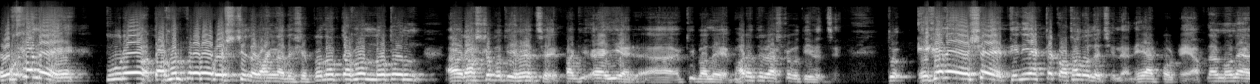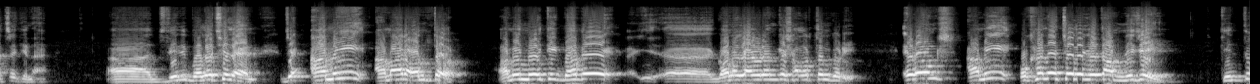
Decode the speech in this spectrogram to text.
ওখানে পুরো, তখন প্রণব এসেছিল বাংলাদেশে। প্রণব তখন নতুন রাষ্ট্রপতি হয়েছে ইয়ের কি বলে, ভারতের রাষ্ট্রপতি হয়েছে। তো এখানে এসে তিনি একটা কথা বলেছিলেন এয়ারপোর্টে আপনার মনে আছে কিনা? তিনি বলেছিলেন যে, আমি, আমার অন্তর আমি নৈতিকভাবে গণজাগরণকে সমর্থন করি। এবং আমি ওখানে চলে যেতাম নিজেই। কিন্তু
